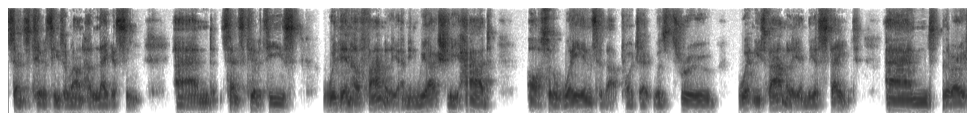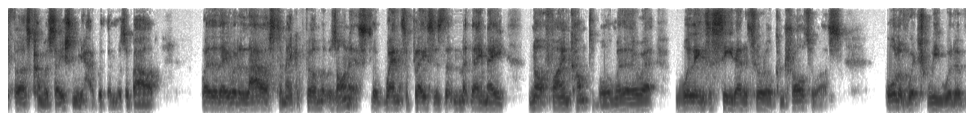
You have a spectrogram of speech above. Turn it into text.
sensitivities around her legacy and sensitivities within her family. I mean, we actually had our sort of way into that project was through Whitney's family and the estate. And the very first conversation we had with them was about whether they would allow us to make a film that was honest, that went to places that they may not find comfortable, and whether they were willing to cede editorial control to us, all of which we would have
